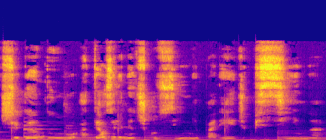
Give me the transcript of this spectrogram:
chegando até os elementos de cozinha, parede, piscina.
